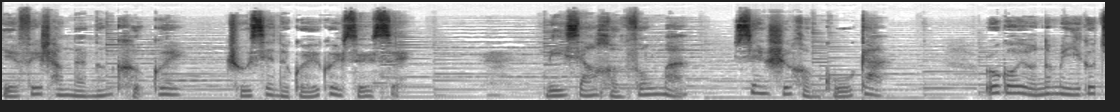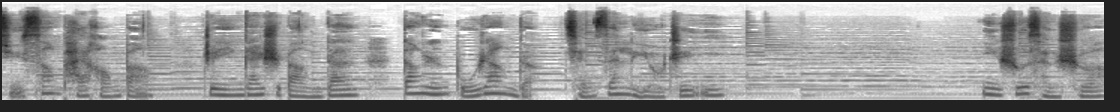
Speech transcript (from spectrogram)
也非常难能可贵，出现的鬼鬼祟祟。理想很丰满，现实很骨感。如果有那么一个沮丧排行榜，这应该是榜单当仁不让的前三理由之一。一书曾说：“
